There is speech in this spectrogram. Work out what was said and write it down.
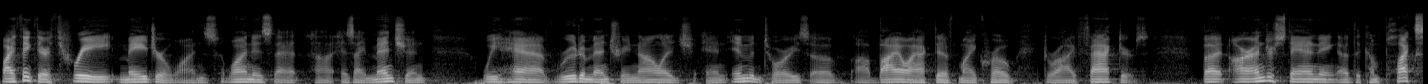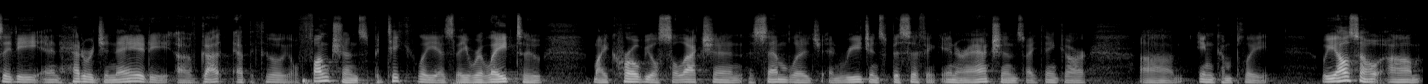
Well, I think there are three major ones. One is that, uh, as I mentioned, we have rudimentary knowledge and inventories of uh, bioactive microbe-derived factors. But our understanding of the complexity and heterogeneity of gut epithelial functions, particularly as they relate to microbial selection, assemblage, and region-specific interactions, I think are um, incomplete. We also um,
